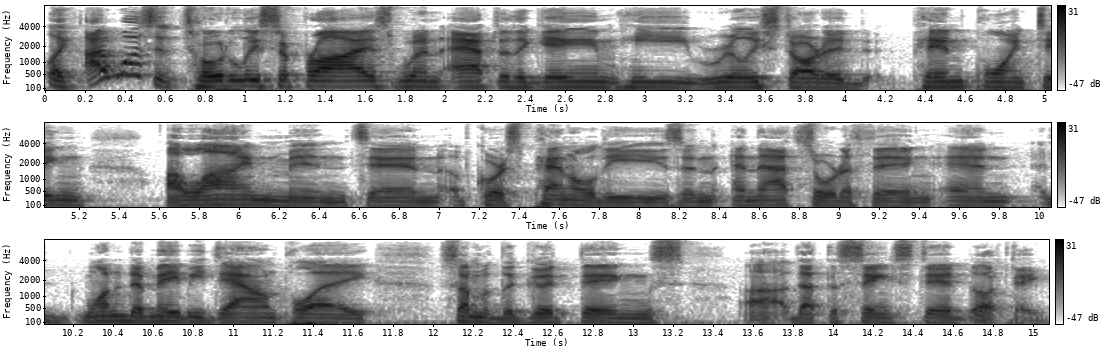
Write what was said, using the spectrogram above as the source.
like I wasn't totally surprised when after the game he really started pinpointing alignment and of course penalties and and that sort of thing and wanted to maybe downplay some of the good things uh, that the Saints did. Look, they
